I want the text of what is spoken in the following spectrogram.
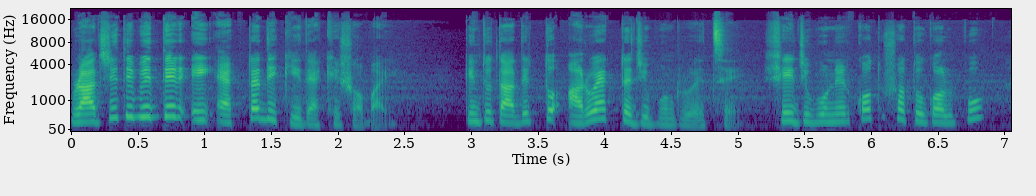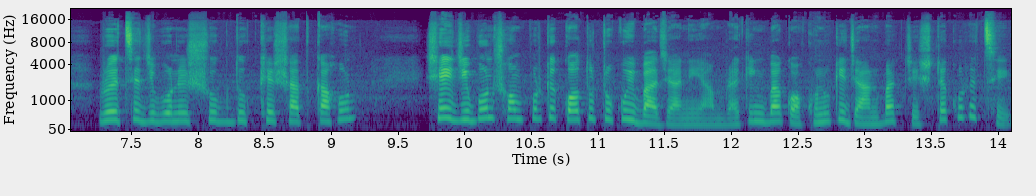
রাজনীতিবিদদের এই একটা দিকই দেখে সবাই। কিন্তু তাদের তো আরও একটা জীবন রয়েছে। সেই জীবনের কত শত গল্প, রয়েছে জীবনের সুখ দুঃখের সাত কাহন, সেই জীবন সম্পর্কে কতটুকুই বা জানি আমরা কিংবা কখনো কি জানবার চেষ্টা করেছি?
